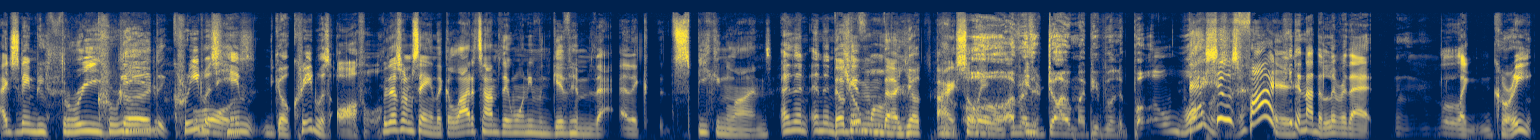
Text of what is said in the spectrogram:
I just named you three Creed. good. Creed was him. Yo, Creed was awful. But that's what I'm saying. Like a lot of times they won't even give him that like speaking lines. And then and then They'll give him the yo. All right, so oh, I'd rather in- die with my people in the boat. that shit was fire. He did not deliver that like great.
